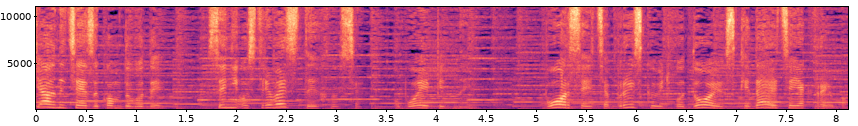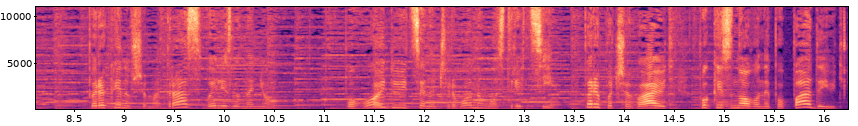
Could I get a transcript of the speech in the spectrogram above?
тягнеться язиком до води. Синій острівець стихнувся, обоє під ним. Борсаються, бризкають водою, скидаються, як риба. Перекинувши матрас, вилізли на нього. Погойдуються на червоному острівці, перепочивають, поки знову не попадають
